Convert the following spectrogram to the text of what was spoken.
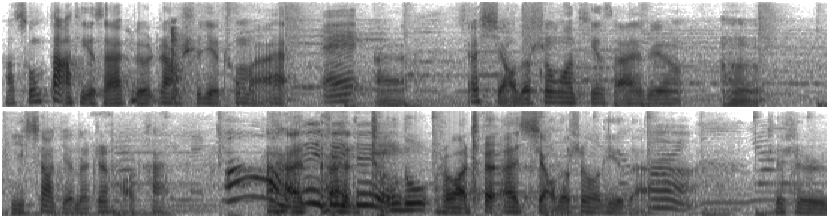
啊，从大题材，比如让世界充满爱，哎，哎，要小的生活题材，比如嗯，你笑起来真好看。哦，对对对，成都是吧？这哎小的生活题材，嗯，这是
